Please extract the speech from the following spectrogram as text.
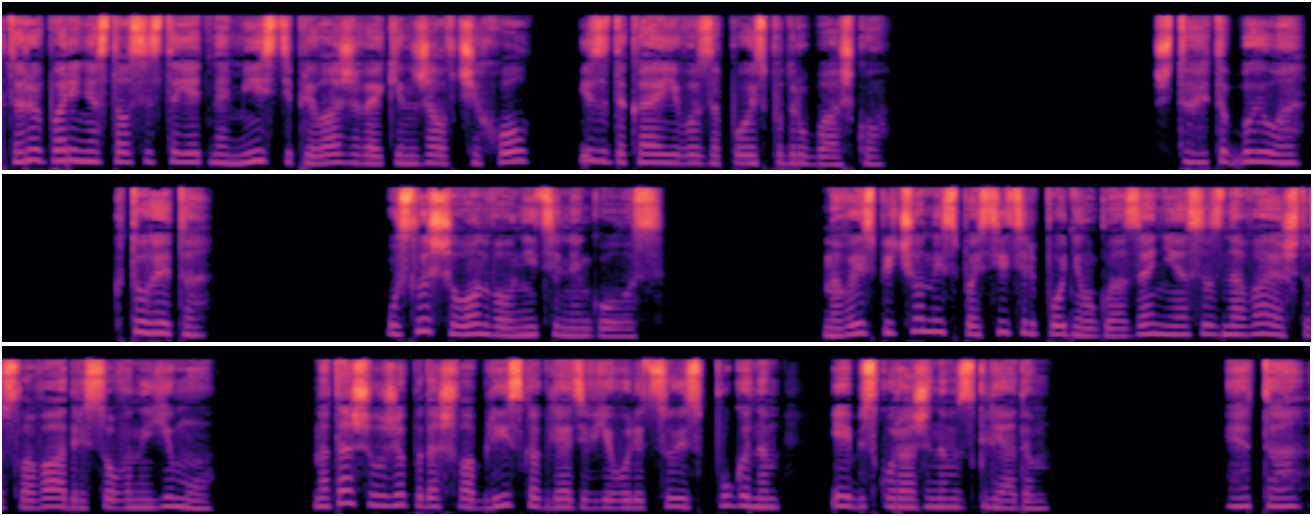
Второй парень остался стоять на месте, прилаживая кинжал в чехол и затыкая его за пояс под рубашку. «Что это было? Кто это?» Услышал он волнительный голос. Новоиспеченный спаситель поднял глаза, не осознавая, что слова адресованы ему. Наташа уже подошла близко, глядя в его лицо испуганным и обескураженным взглядом. «Это...»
